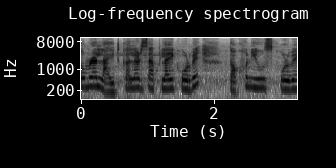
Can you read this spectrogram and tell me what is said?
তোমরা লাইট কালার্স অ্যাপ্লাই করবে, তখন ইউজ করবে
